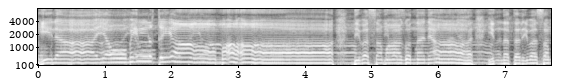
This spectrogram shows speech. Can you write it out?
ഇലാ യൗമിൽ ഖിയാമ. ദിവസമാകുന്ന ഞാൻ ഇന്നത്തെ ദിവസം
